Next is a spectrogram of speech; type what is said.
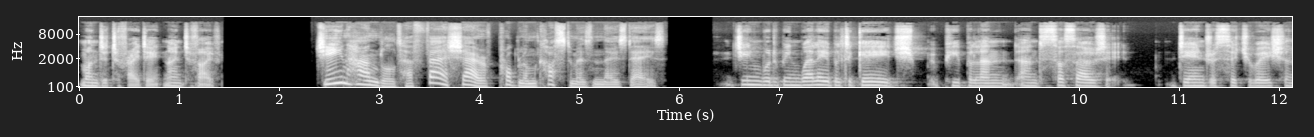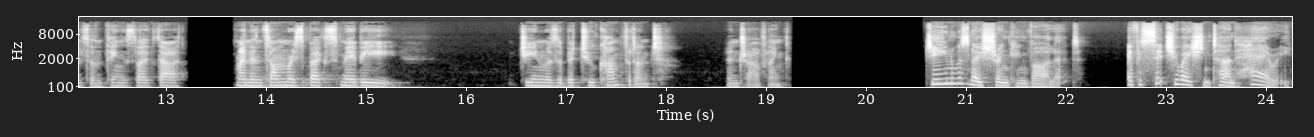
Monday to Friday, nine to five. Jean handled her fair share of problem customers in those days. Jean would have been well able to gauge people and, and suss out dangerous situations and things like that. And in some respects, maybe Jean was a bit too confident in travelling. Jean was no shrinking violet. If a situation turned hairy,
